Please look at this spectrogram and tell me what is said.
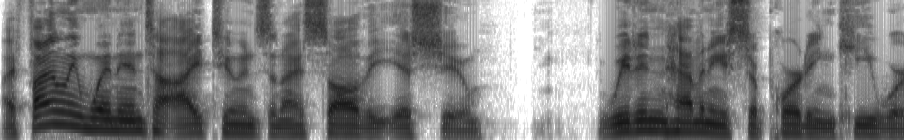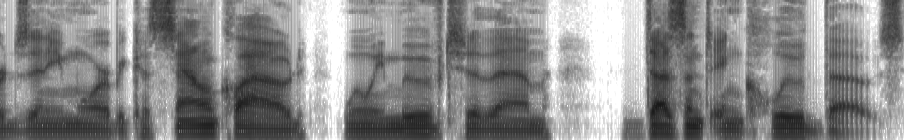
I finally went into iTunes and I saw the issue. We didn't have any supporting keywords anymore because SoundCloud, when we moved to them, doesn't include those.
